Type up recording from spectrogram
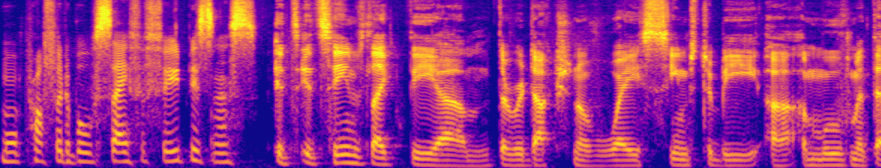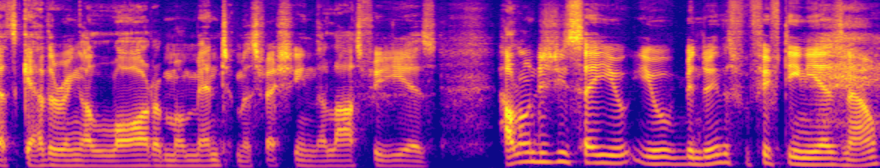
more profitable, safer food business. It, it seems like the um, the reduction of waste seems to be a, a movement that's gathering a lot of momentum, especially in the last few years. How long did you say you you've been doing this for? Fifteen years now.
